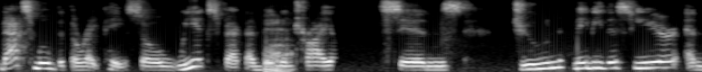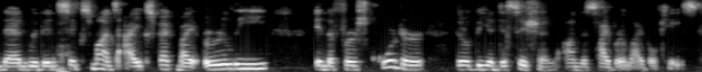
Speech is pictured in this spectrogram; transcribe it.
That's moved at the right pace. So we expect, I've been in trial since June maybe this year, and then within six months, I expect by early in the first quarter there'll be a decision on the cyber libel case.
